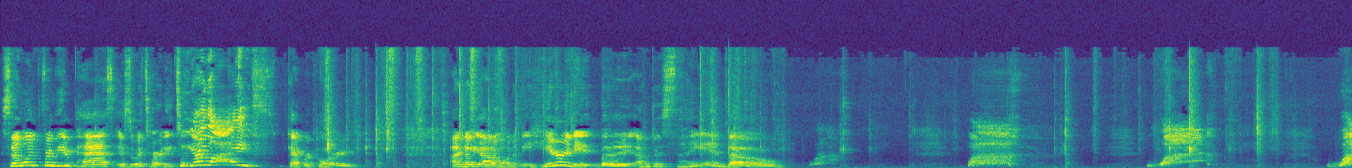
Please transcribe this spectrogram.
Someone from your past is returning to your life. Capricorn. I know y'all don't want to be hearing it, but I'm just saying though. Why? Why? Why?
